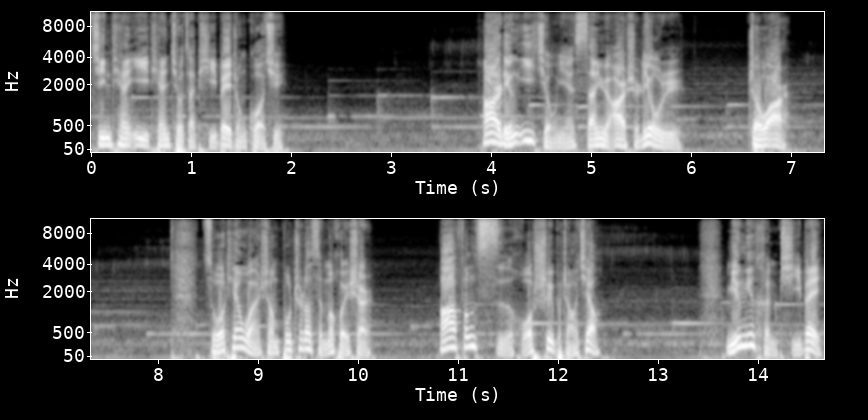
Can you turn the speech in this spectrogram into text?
今天一天就在疲惫中过去。二零一九年三月二十六日，周二。昨天晚上不知道怎么回事阿峰死活睡不着觉。明明很疲惫，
